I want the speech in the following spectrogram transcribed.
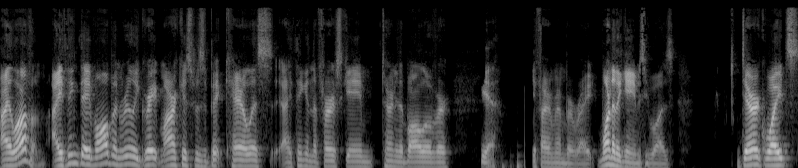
I love them. I think they've all been really great. Marcus was a bit careless, I think, in the first game, turning the ball over. Yeah. If I remember right. One of the games he was. Derrick White's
